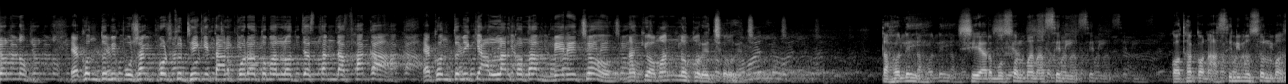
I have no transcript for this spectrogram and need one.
জন্য। এখন তুমি পোশাক পরছো ঠিকই, তারপরেও তোমার লজ্জাস্থানটা ফাঁকা। এখন তুমি কি আল্লাহর কথা মেনেছো নাকি অমান্য করেছ? তাহলে সে আর মুসলমান আসেনি। কথা কোন, আসেনি মুসলমান?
